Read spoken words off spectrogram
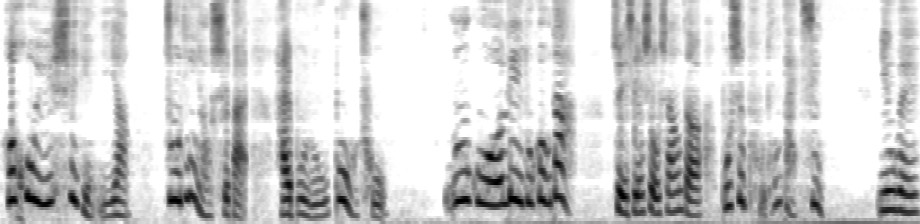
和沪渝试点一样，注定要失败，还不如不出。如果力度够大，最先受伤的不是普通百姓。因为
